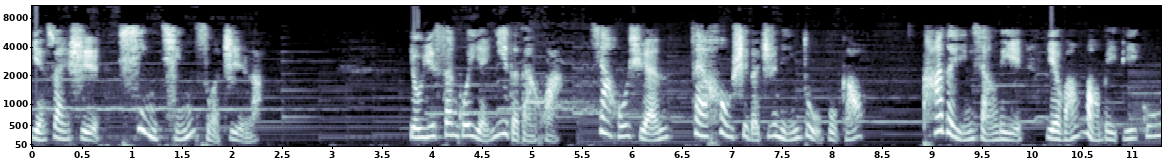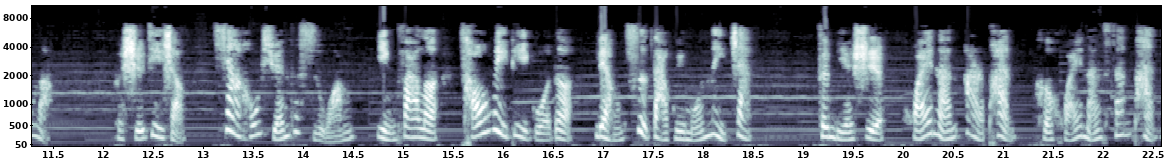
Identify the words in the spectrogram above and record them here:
也算是性情所致了。由于《三国演义》的淡化，夏侯玄在后世的知名度不高，他的影响力也往往被低估了。可实际上，夏侯玄的死亡引发了曹魏帝国的两次大规模内战，分别是淮南二叛和淮南三叛，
